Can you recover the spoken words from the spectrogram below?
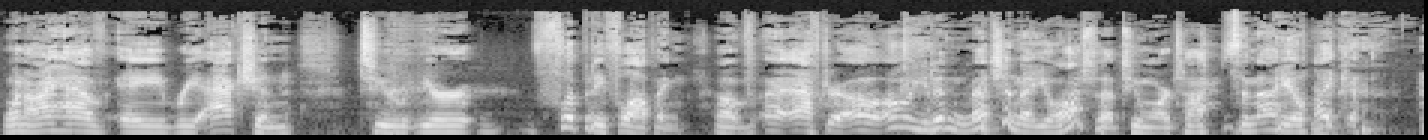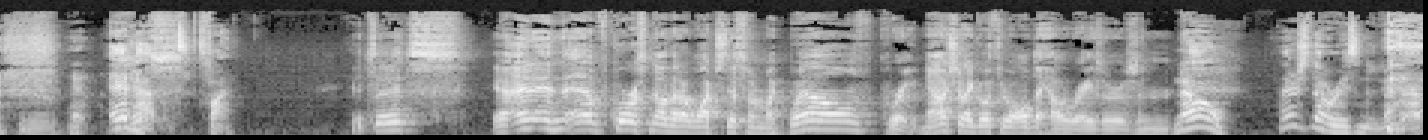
when I have a reaction to your flippity flopping of after oh oh you didn't mention that you watched that two more times and now you like it. yeah. It, it happens. It's fine. It's it's yeah, and, and, of course now that I watch this one, I'm like, well, great. Now should I go through all the Hellraisers and no. There's no reason to do that.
